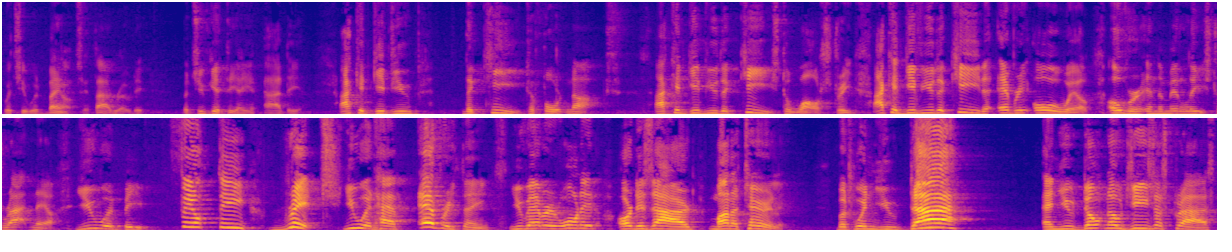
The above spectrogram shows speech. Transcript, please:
which it would bounce if I wrote it, but you get the idea. I could give you the key to Fort Knox. I could give you the keys to Wall Street. I could give you the key to every oil well over in the Middle East right now. You would be filthy rich. You would have everything you've ever wanted or desired monetarily. But when you die and you don't know Jesus Christ,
